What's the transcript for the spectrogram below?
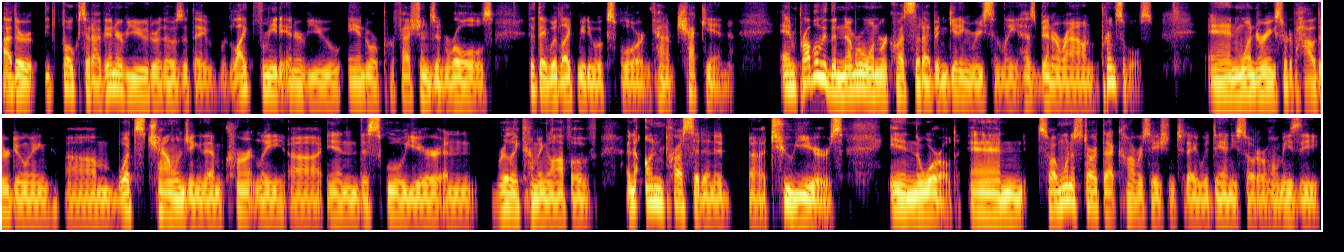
either folks that I've interviewed or those that they would like for me to interview and or professions and roles that they would like me to explore and kind of check in. And probably the number one request that I've been getting recently has been around principals and wondering sort of how they're doing, um, what's challenging them currently uh, in this school year, and really coming off of an unprecedented uh, two years in the world. And so I want to start that conversation today with Danny Soderholm. He's the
